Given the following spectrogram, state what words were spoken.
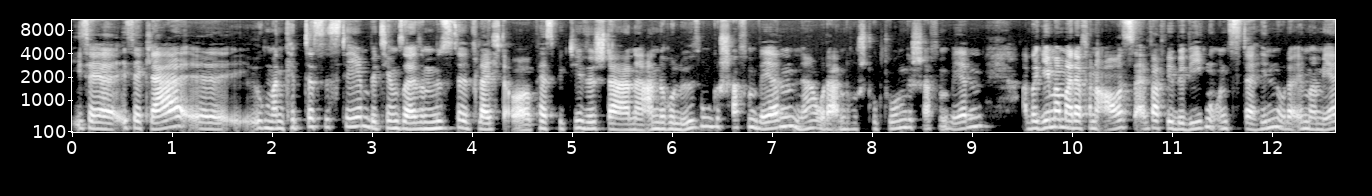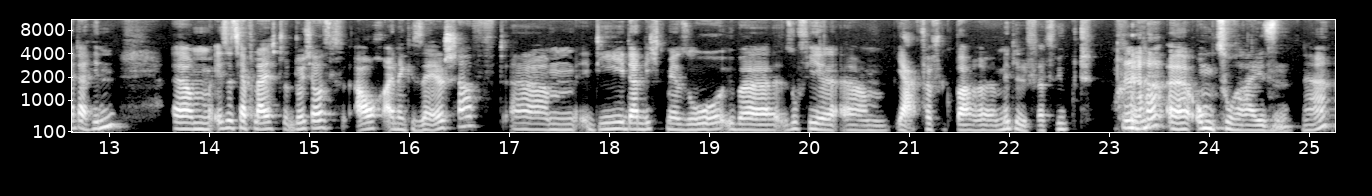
ist ja ist ja klar, äh, irgendwann kippt das System, beziehungsweise müsste vielleicht auch perspektivisch da eine andere Lösung geschaffen werden, ja, oder andere Strukturen geschaffen werden. Aber gehen wir mal davon aus, einfach wir bewegen uns dahin oder immer mehr dahin, ähm, ist es ja vielleicht durchaus auch eine Gesellschaft, ähm, die dann nicht mehr so über so viel ähm, ja, verfügbare Mittel verfügt, mhm. äh, um zu reisen ja,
